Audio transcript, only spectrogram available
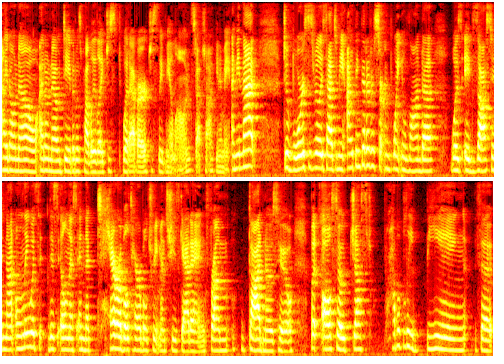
I don't know. I don't know. David was probably like, just whatever, just leave me alone, stop talking to me. I mean, that divorce is really sad to me. I think that at a certain point, Yolanda was exhausted, not only with this illness and the terrible, terrible treatments she's getting from God knows who, but also just probably being the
